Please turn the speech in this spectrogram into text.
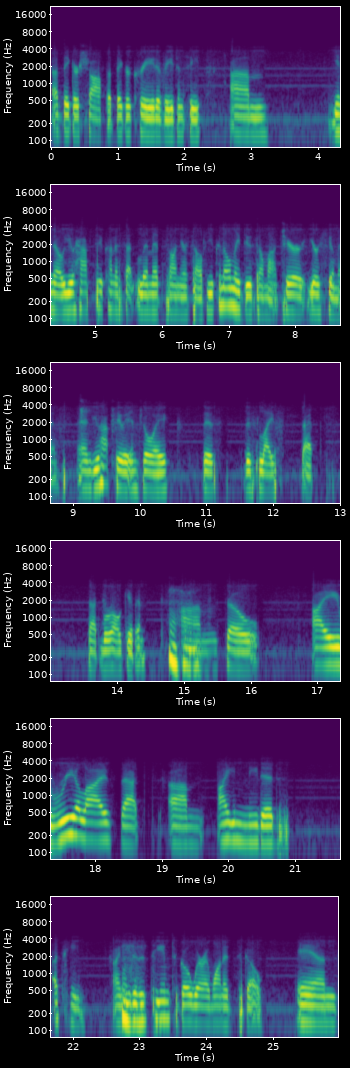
a bigger shop, a bigger creative agency, um, you know, you have to kind of set limits on yourself. You can only do so much. You're you're human, and you have to enjoy this this life that that we're all given. Mm-hmm. Um, so I realized that um, I needed a team. I needed mm-hmm. a team to go where I wanted to go and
